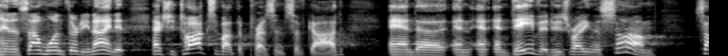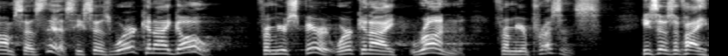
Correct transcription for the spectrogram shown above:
And in Psalm 139, it actually talks about the presence of God. And, uh, and, and, and David, who's writing the Psalm, Psalm says this He says, Where can I go from your spirit? Where can I run from your presence? He says, If I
